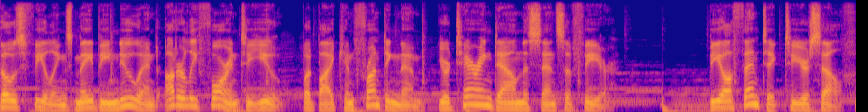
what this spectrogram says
Those feelings may be new and utterly foreign to you, but by confronting them, you're tearing down the sense of fear. Be authentic to yourself.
